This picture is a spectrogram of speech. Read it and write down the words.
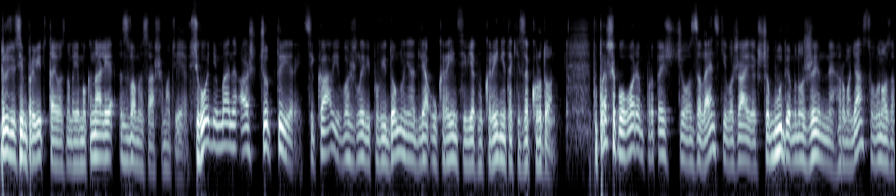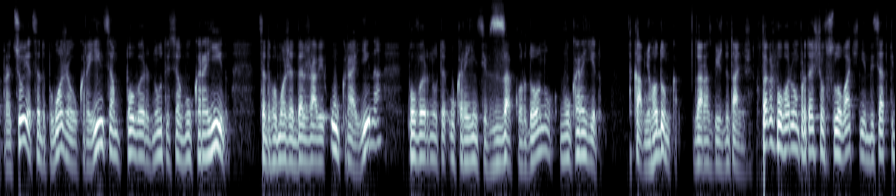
Друзі, всім привіт! Вітаю вас на моєму каналі. З вами Саша Матвієв. Сьогодні в мене аж чотири цікаві важливі повідомлення для українців як в Україні, так і за кордон. По-перше, поговоримо про те, що Зеленський вважає, якщо буде множинне громадянство, воно запрацює. Це допоможе українцям повернутися в Україну. Це допоможе державі Україна повернути українців з-за кордону в Україну. Така в нього думка. Зараз більш детальніше. Також поговоримо про те, що в Словаччині десятки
